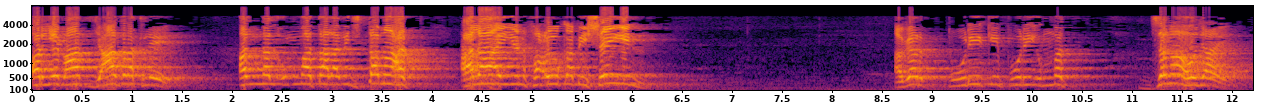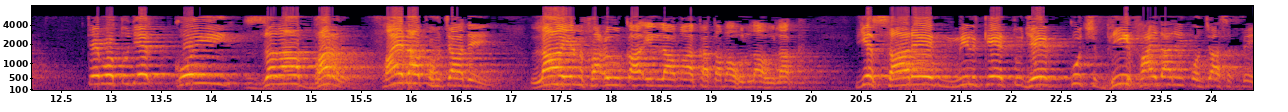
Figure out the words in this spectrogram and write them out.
اور یہ بات یاد رکھ لے ان الامت اجتماعت علائن فعو کا بھی شعین اگر پوری کی پوری امت جمع ہو جائے کہ وہ تجھے کوئی ذرا بھر فائدہ پہنچا دے، لا فعو کا علامہ کا تباہ اللہ لک یہ سارے مل کے تجھے کچھ بھی فائدہ نہیں پہنچا سکتے۔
